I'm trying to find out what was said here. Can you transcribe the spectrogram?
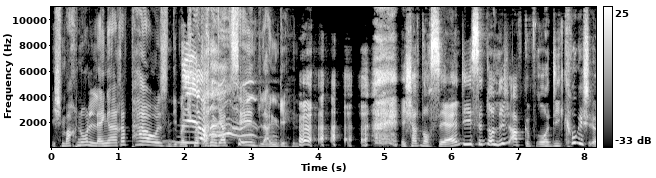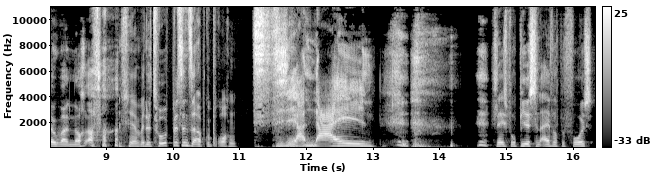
Ich mache nur längere Pausen, die manchmal auch ein Jahrzehnt lang gehen. ich habe noch Serien, die sind noch nicht abgebrochen. Die gucke ich irgendwann noch. Aber Ja, wenn du tot bist, sind sie abgebrochen. ja, nein. Vielleicht probiere ich dann einfach, bevor ich,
